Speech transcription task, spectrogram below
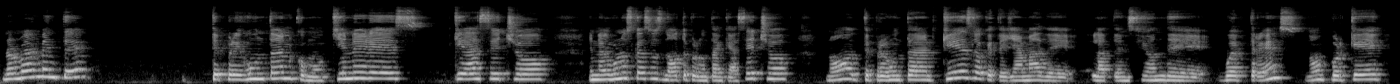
Normalmente te preguntan como, ¿quién eres? ¿Qué has hecho? En algunos casos no te preguntan qué has hecho, ¿no? Te preguntan qué es lo que te llama de la atención de Web3, ¿no? ¿Por qué?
